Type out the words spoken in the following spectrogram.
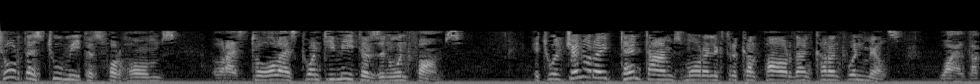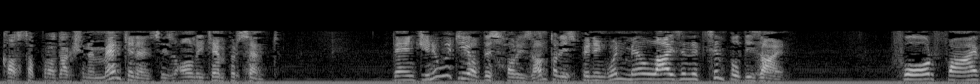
short as 2 meters for homes or as tall as 20 meters in wind farms. It will generate 10 times more electrical power than current windmills, while the cost of production and maintenance is only 10%. The ingenuity of this horizontally spinning windmill lies in its simple design. Four, five,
